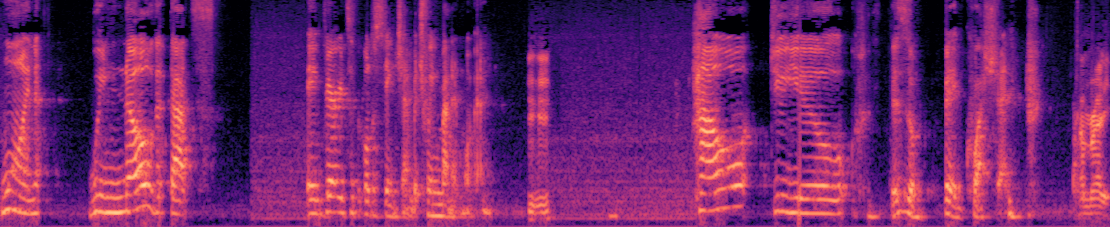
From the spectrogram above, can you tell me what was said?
one, we know that that's a very typical distinction between men and women. hmm How do you, this is a big question. I'm ready.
